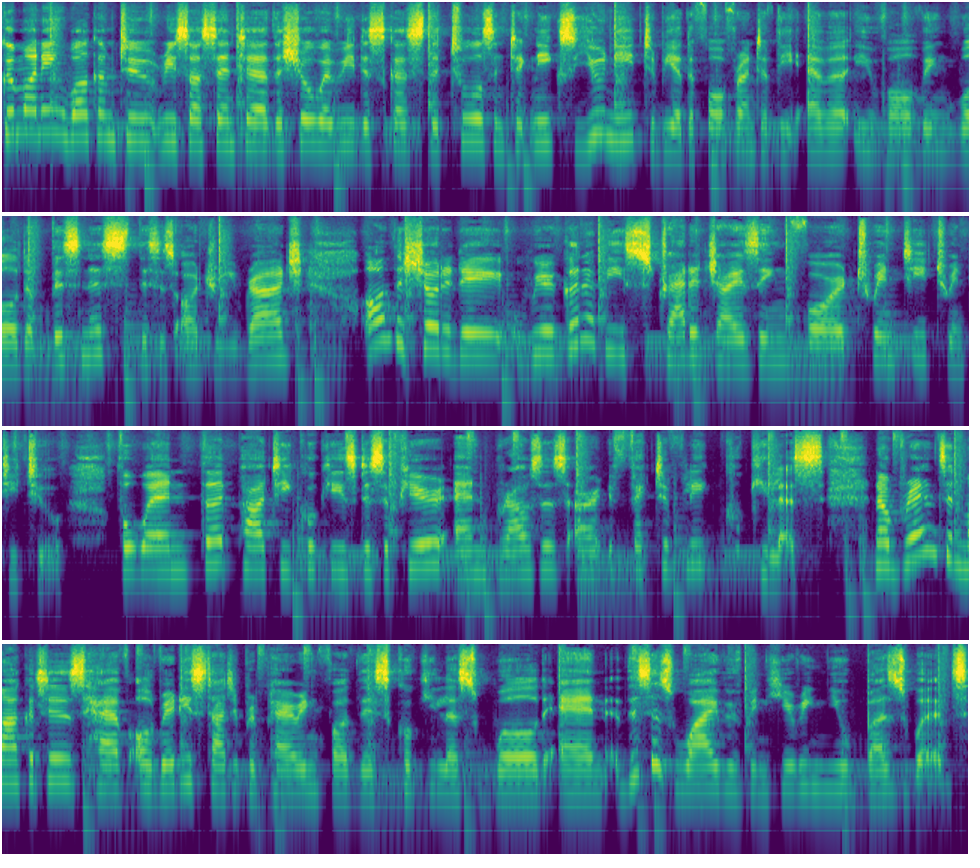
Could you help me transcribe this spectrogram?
Good morning. Welcome to Resource Center, the show where we discuss the tools and techniques you need to be at the forefront of the ever evolving world of business. This is Audrey Raj. On the show today, we're going to be strategizing for 2022 for when third party cookies disappear and browsers are effectively cookieless. Now, brands and marketers have already started preparing for this cookieless world, and this is why we've been hearing new buzzwords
